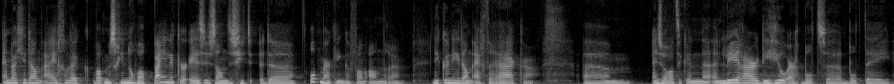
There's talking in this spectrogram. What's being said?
En dat je dan eigenlijk, wat misschien nog wel pijnlijker is, is dan de, de opmerkingen van anderen. Die kunnen je dan echt raken. Um, en zo had ik een, een leraar die heel erg bot, uh, bot deed.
